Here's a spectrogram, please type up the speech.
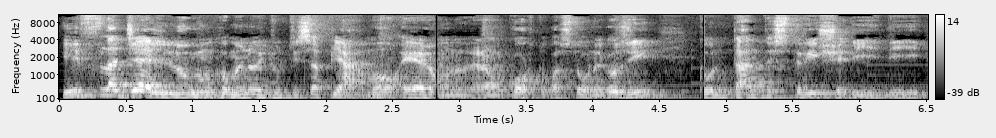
Il flagellum, come noi tutti sappiamo, era era un corto bastone così, con tante strisce di, di,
